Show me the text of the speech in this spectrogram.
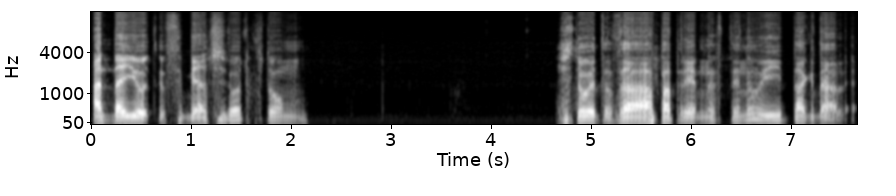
отдаете себе отчет в том, что это за потребности, ну и так далее.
